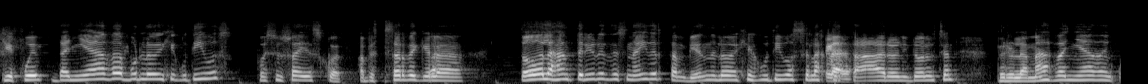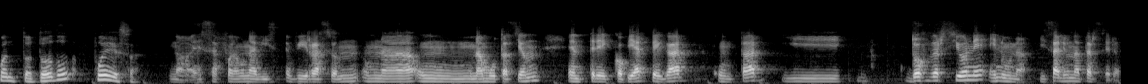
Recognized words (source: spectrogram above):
que fue dañada por los ejecutivos, fue Suicide Squad. A pesar de que la, todas las anteriores de Snyder también los ejecutivos se las cortaron y toda la cuestión, pero la más dañada en cuanto a todo fue esa. No, esa fue una virración, una, una mutación entre copiar, pegar, juntar y dos versiones en una, y sale una tercera.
